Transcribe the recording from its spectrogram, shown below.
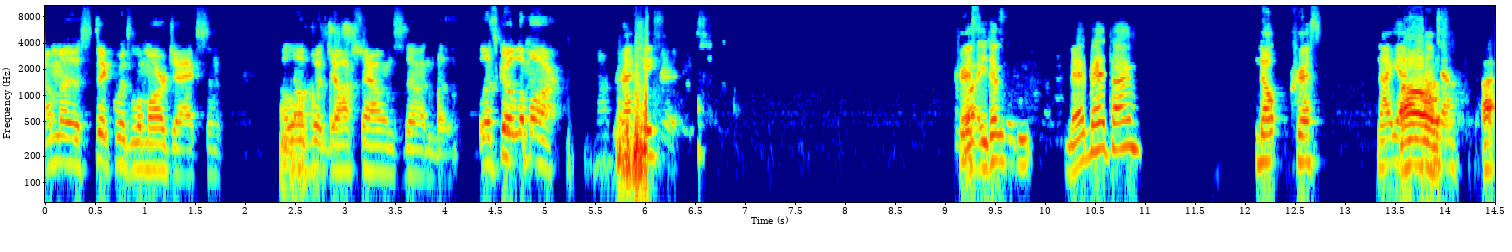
I'm gonna stick with Lamar Jackson. I love what Josh Allen's done, but let's go Lamar. Frenchie. Chris. What, you talking bad bad time? Nope. Chris. Not yet. Oh. Calm down.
